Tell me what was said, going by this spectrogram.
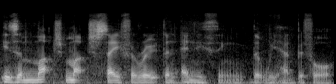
is a much, much safer route than anything that we had before.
